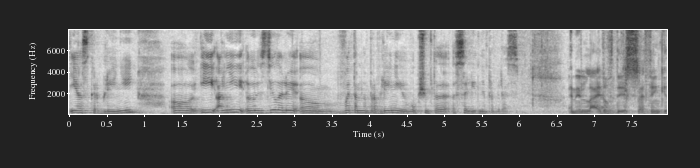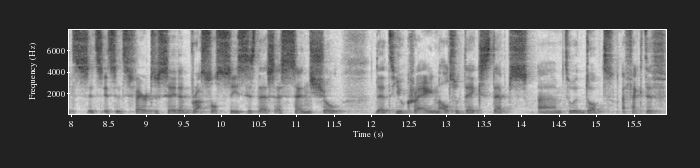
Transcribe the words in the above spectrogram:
и оскорблений. И они сделали в этом направлении, в общем-то, солидный прогресс. And in light of this, I think it's, it's, it's, it's fair to say that Brussels sees it as essential that Ukraine also takes steps um, to adopt effective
